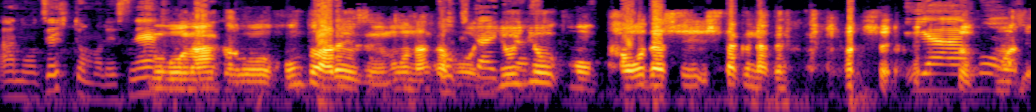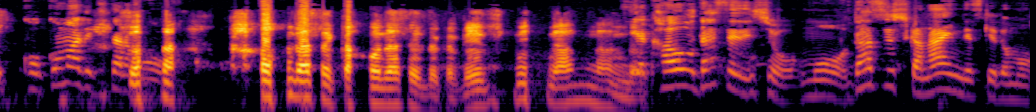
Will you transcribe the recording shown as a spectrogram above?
あの、ぜひともですね、もうなんかもう、本当あれですね。もうなんかもう、いよいよもう顔出ししたくなくなってきましたよ。いやーもうそこここまで来たらも顔出せ、顔出せとか別に何なんう、いだや、顔出せでしょう。もう出すしかないんですけども。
